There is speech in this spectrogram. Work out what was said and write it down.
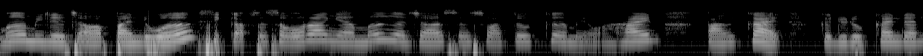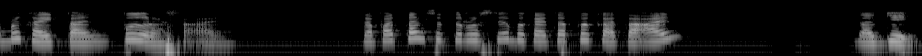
memilih jawapan 2. Sikap seseorang yang mengejar sesuatu kemewahan, pangkat, kedudukan dan berkaitan perasaan. Dapatan seterusnya berkaitan perkataan daging.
